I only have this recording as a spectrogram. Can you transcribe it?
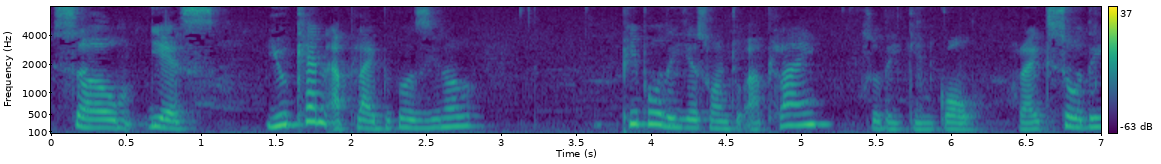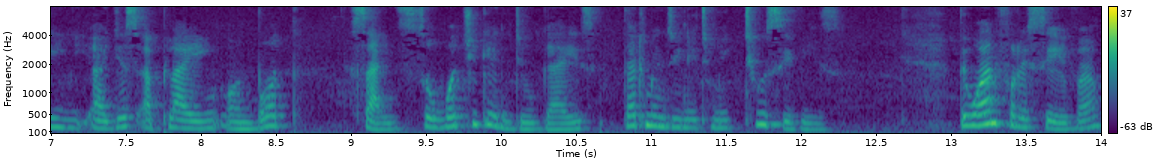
So yes, you can apply because you know people they just want to apply so they can go right. So they are just applying on both sides. So what you can do, guys, that means you need to make two CVs, the one for a saver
